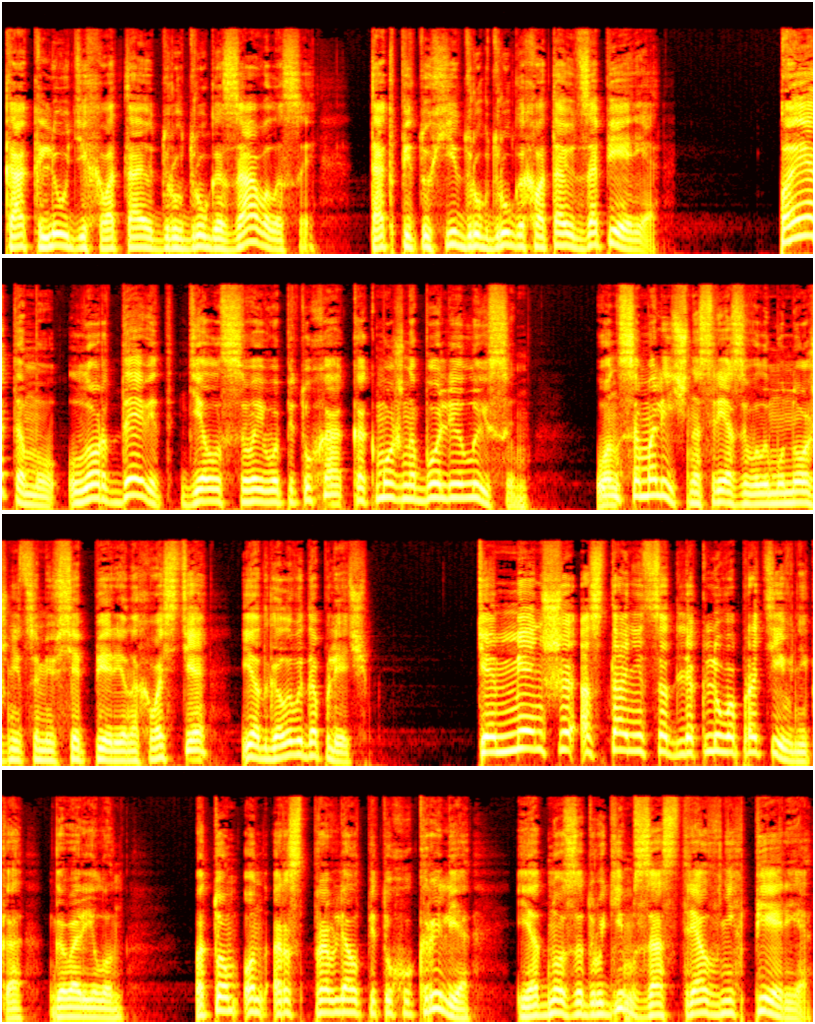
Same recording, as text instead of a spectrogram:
Как люди хватают друг друга за волосы, так петухи друг друга хватают за перья. Поэтому лорд Дэвид делал своего петуха как можно более лысым. Он самолично срезывал ему ножницами все перья на хвосте и от головы до плеч. «Тем меньше останется для клюва противника», — говорил он. Потом он расправлял петуху крылья и одно за другим заострял в них перья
